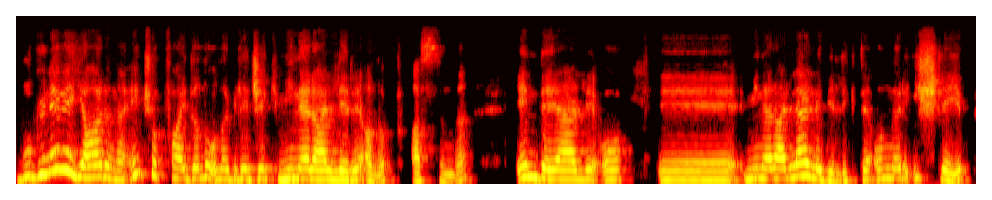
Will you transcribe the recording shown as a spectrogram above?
bugüne ve yarına en çok faydalı olabilecek mineralleri alıp aslında en değerli o e, minerallerle birlikte onları işleyip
